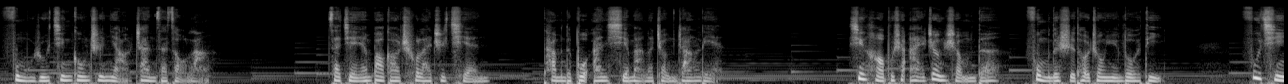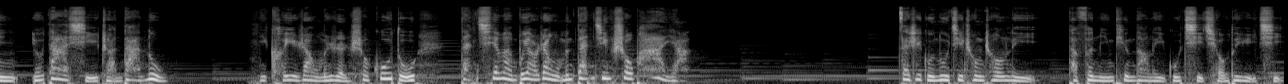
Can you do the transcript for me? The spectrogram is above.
父母如惊弓之鸟站在走廊。在检验报告出来之前，他们的不安写满了整张脸。幸好不是癌症什么的，父母的石头终于落地。父亲由大喜转大怒：“你可以让我们忍受孤独，但千万不要让我们担惊受怕呀！”在这股怒气冲冲里，他分明听到了一股乞求的语气。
